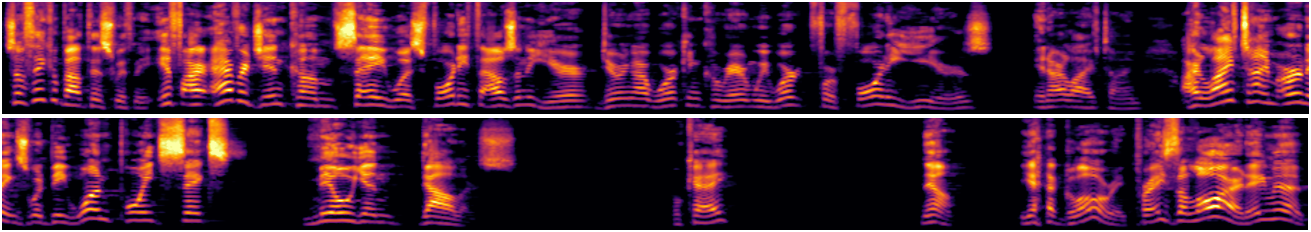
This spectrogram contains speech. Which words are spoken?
So think about this with me. If our average income, say, was 40,000 a year during our working career and we worked for 40 years, in our lifetime, our lifetime earnings would be $1.6 million. Okay? Now, yeah, glory. Praise the Lord. Amen.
